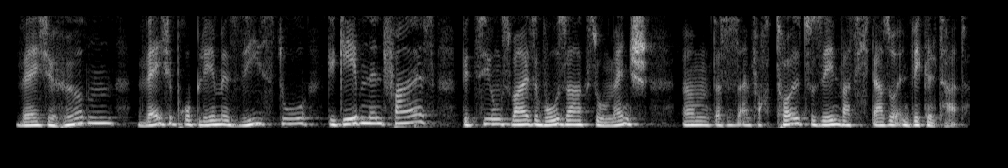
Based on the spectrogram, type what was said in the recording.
Welche Hürden, welche Probleme siehst du gegebenenfalls? Beziehungsweise wo sagst du, Mensch, ähm, das ist einfach toll zu sehen, was sich da so entwickelt hat?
